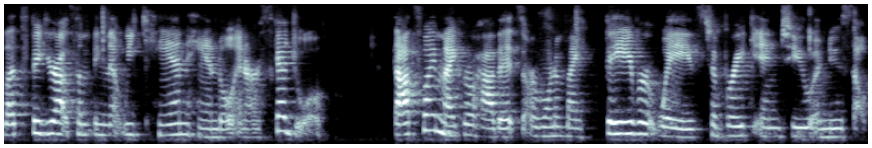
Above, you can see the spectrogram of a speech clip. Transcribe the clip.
Let's figure out something that we can handle in our schedule. That's why micro habits are one of my favorite ways to break into a new self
